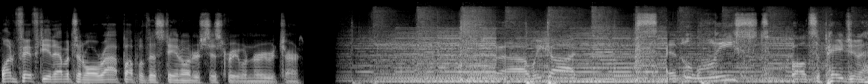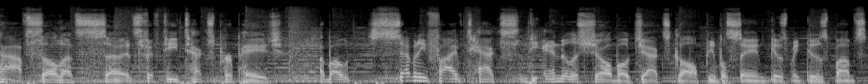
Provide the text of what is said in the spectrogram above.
150 in Edmonton. We'll wrap up with this day in Oilers history when we return. Uh, we got at least well it's a page and a half so that's uh, it's 50 texts per page. About 75 texts at the end of the show about jack's golf people saying gives me goosebumps.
